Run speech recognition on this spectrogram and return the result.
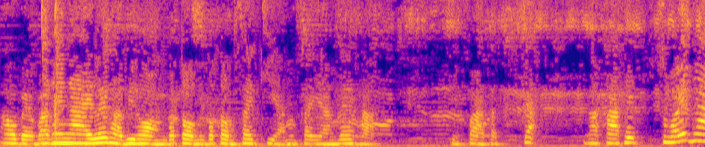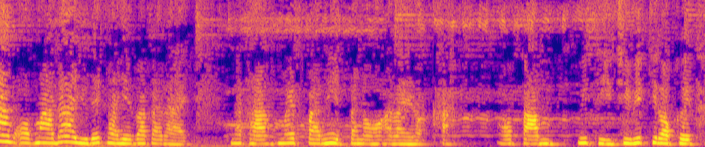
เอาแบบว่าง่ายๆเลยค่ะ พี่น้องบ่ต้องบ่ต้องใส่เขียงใส่ยังเลยค่ะสีฟ้ากระจะนะคะเห็ดสวยงามออกมาได้อยู่ได้ค่ะเห็ดว่ากระได นะคะ ไม่ปานีดปานออะไรหรอกค่ะ เอาตามวิถีชีวิตที่เราเคยท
